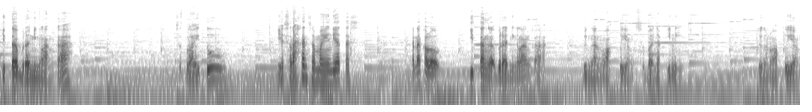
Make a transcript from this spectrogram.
kita berani ngelangkah. Setelah itu ya serahkan sama yang di atas. Karena kalau kita nggak berani ngelangkah dengan waktu yang sebanyak ini dengan waktu yang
